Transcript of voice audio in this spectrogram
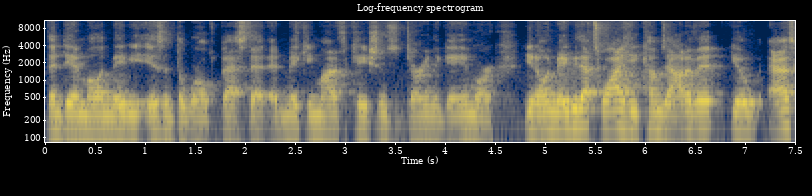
then Dan Mullen maybe isn't the world's best at, at making modifications during the game, or you know, and maybe that's why he comes out of it, you know, as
